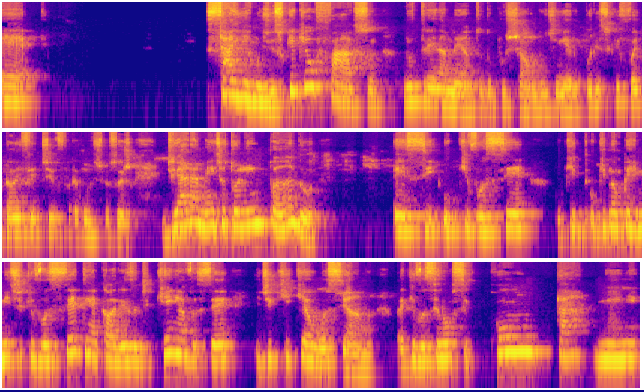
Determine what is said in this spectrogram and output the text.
é, sairmos disso. O que, que eu faço no treinamento do puxão do dinheiro? Por isso que foi tão efetivo para muitas pessoas. Diariamente eu estou limpando esse o que você o que, o que não permite que você tenha clareza de quem é você e de que, que é o oceano, para que você não se contamine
